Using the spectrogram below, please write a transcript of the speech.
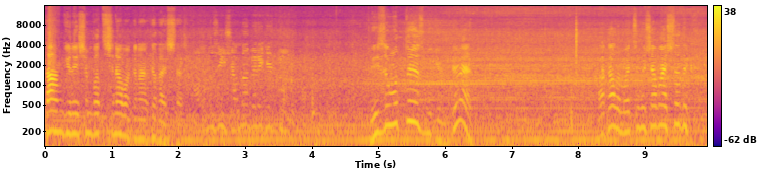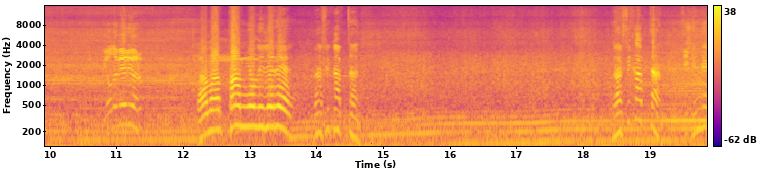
Tam güneşin batışına bakın arkadaşlar. Havamız inşallah bereketli olur. Biz umutluyuz bugün değil mi? Bakalım açılışa başladık. Yolu veriyorum. Tamam tam yol ileri. Rafi Kaptan. Rafi Kaptan. Şimdi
